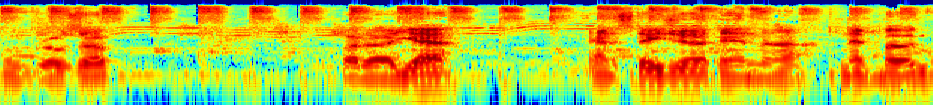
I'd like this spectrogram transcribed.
when it grows up. But uh, yeah, Anastasia and uh, Netbug,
